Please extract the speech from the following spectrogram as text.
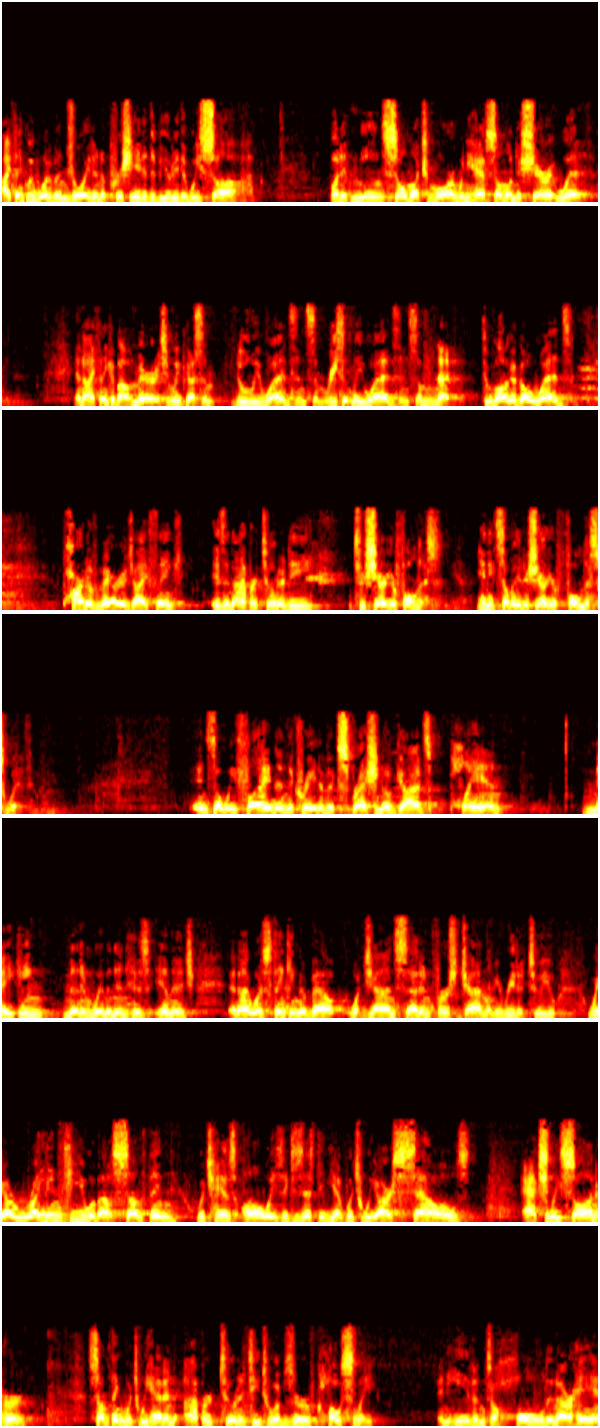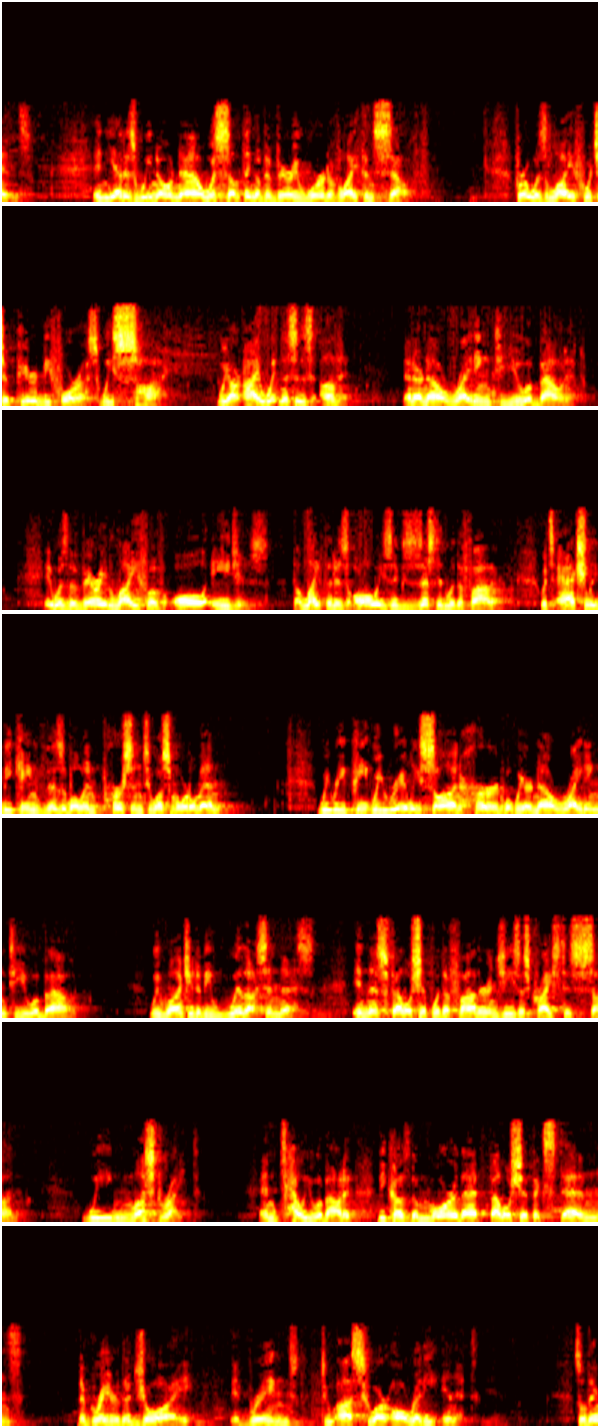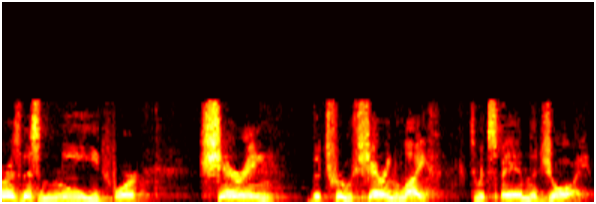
I think we would have enjoyed and appreciated the beauty that we saw. But it means so much more when you have someone to share it with. And I think about marriage, and we've got some newlyweds and some recently weds and some not too long ago weds. Part of marriage, I think, is an opportunity to share your fullness. You need somebody to share your fullness with. And so we find in the creative expression of God's plan making men and women in His image and I was thinking about what John said in 1 John. Let me read it to you. We are writing to you about something which has always existed, yet which we ourselves actually saw and heard. Something which we had an opportunity to observe closely and even to hold in our hands. And yet, as we know now, was something of the very word of life itself. For it was life which appeared before us. We saw it. We are eyewitnesses of it and are now writing to you about it. It was the very life of all ages, the life that has always existed with the Father, which actually became visible in person to us mortal men. We repeat, we really saw and heard what we are now writing to you about. We want you to be with us in this in this fellowship with the Father and Jesus Christ, His Son. We must write and tell you about it because the more that fellowship extends, the greater the joy it brings to us who are already in it. So there is this need for sharing the truth, sharing life to expand the joy.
